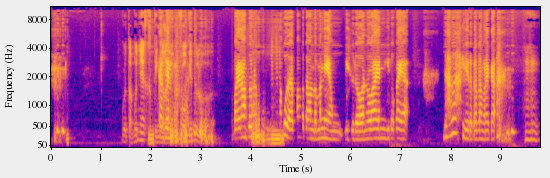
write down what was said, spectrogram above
gue takutnya ketinggalan Kasian. info gitu loh. Kemarin maksudnya aku datang ke teman-teman yang wisuda online gitu kayak, dah lah gitu kata mereka.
